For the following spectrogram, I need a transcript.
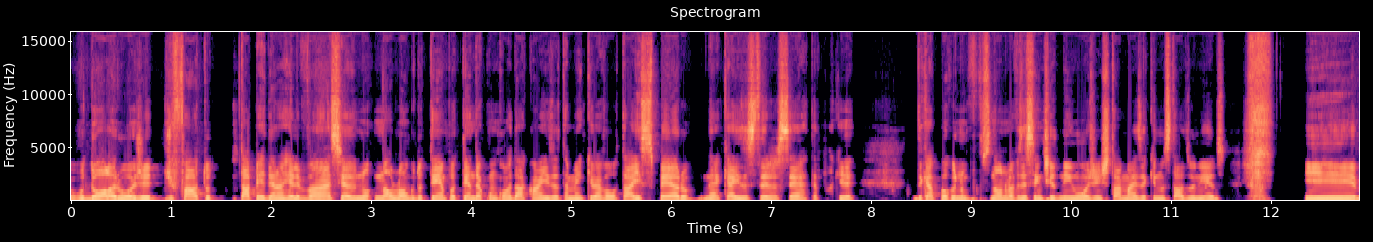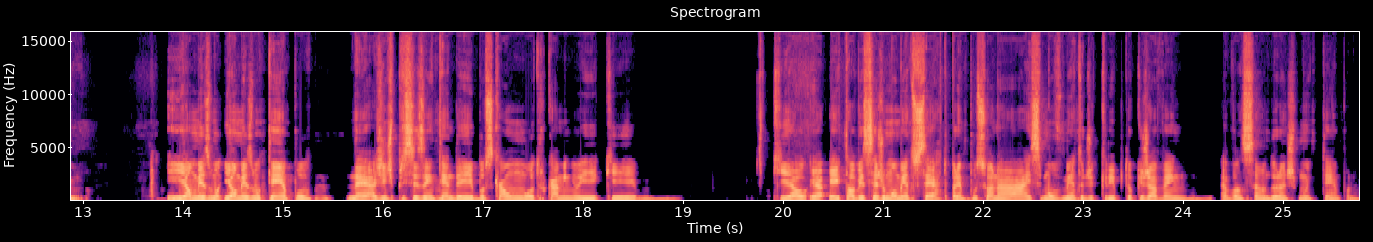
o dólar hoje, de fato, está perdendo a relevância. No, ao longo do tempo, eu tendo a concordar com a Isa também que vai voltar e espero né, que a Isa esteja certa, porque daqui a pouco, não, senão não vai fazer sentido nenhum a gente estar tá mais aqui nos Estados Unidos. E, e, ao mesmo, e ao mesmo tempo, né, a gente precisa entender e buscar um outro caminho aí que que é, é, é, talvez seja o momento certo para impulsionar esse movimento de cripto que já vem avançando durante muito tempo. Né?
